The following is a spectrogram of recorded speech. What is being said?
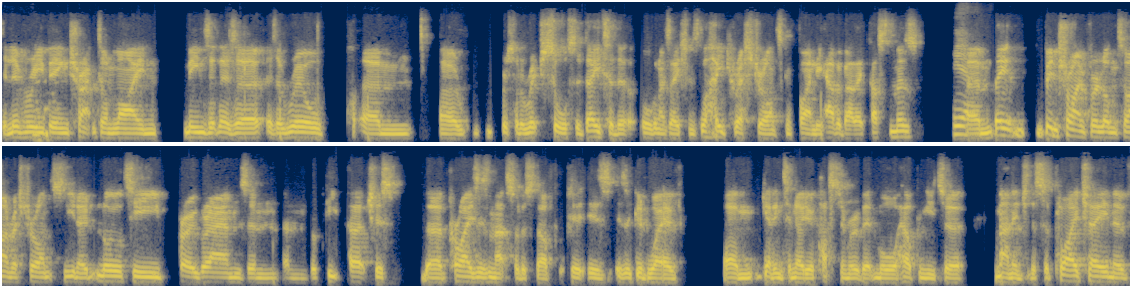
delivery mm. being tracked online means that there's a there's a real um, a sort of rich source of data that organisations like restaurants can finally have about their customers. Yeah. Um, they've been trying for a long time. Restaurants, you know, loyalty programs and and repeat purchase uh, prizes and that sort of stuff is is a good way of um, getting to know your customer a bit more, helping you to manage the supply chain of,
